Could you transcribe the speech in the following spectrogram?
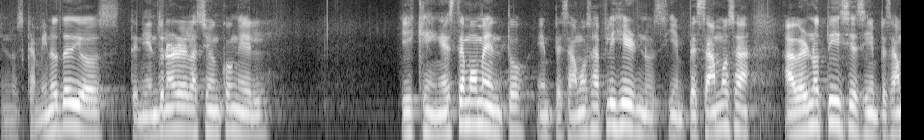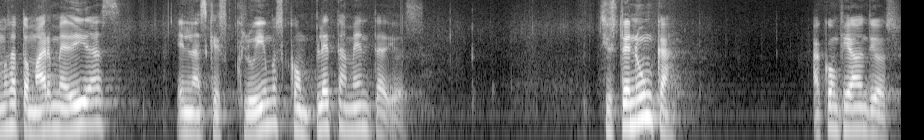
en los caminos de Dios, teniendo una relación con Él, y que en este momento empezamos a afligirnos y empezamos a, a ver noticias y empezamos a tomar medidas en las que excluimos completamente a Dios. Si usted nunca ha confiado en Dios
